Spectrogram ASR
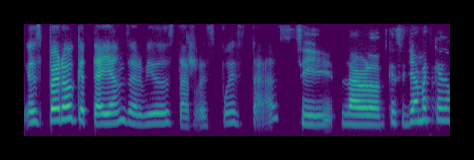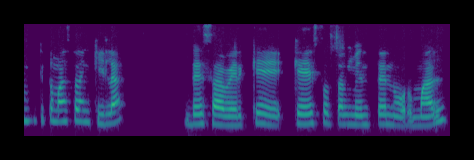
Espero que te hayan servido estas respuestas. Sí, la verdad que sí. Ya me quedé un poquito más tranquila de saber que, que es totalmente normal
